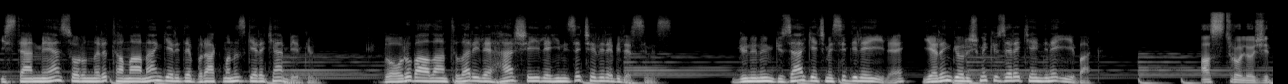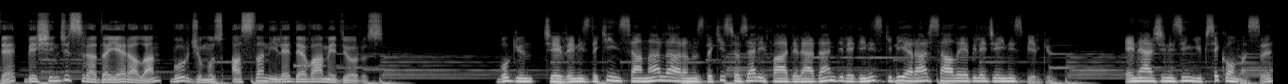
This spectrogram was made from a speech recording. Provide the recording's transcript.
İstenmeyen sorunları tamamen geride bırakmanız gereken bir gün. Doğru bağlantılar ile her şeyi lehinize çevirebilirsiniz. Gününün güzel geçmesi dileğiyle, yarın görüşmek üzere kendine iyi bak. Astrolojide 5. sırada yer alan burcumuz Aslan ile devam ediyoruz. Bugün, çevrenizdeki insanlarla aranızdaki sözel ifadelerden dilediğiniz gibi yarar sağlayabileceğiniz bir gün. Enerjinizin yüksek olması,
